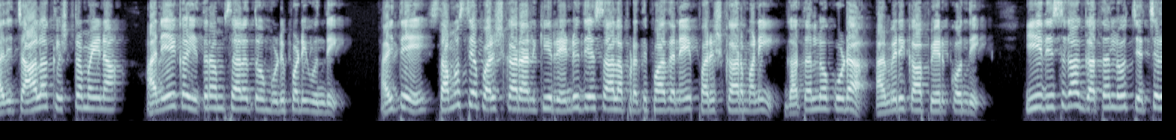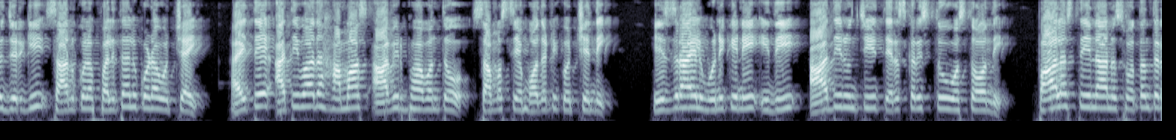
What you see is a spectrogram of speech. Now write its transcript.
అది చాలా క్లిష్టమైన అనేక ఇతర అంశాలతో ముడిపడి ఉంది. అయితే సమస్య పరిష్కారానికి రెండు దేశాల ప్రతిపాదనే పరిష్కారమని గతంలో కూడా అమెరికా పేర్కొంది. ఈ దిశగా గతంలో చర్చలు జరిగి సానుకూల ఫలితాలు కూడా వచ్చాయి. అయితే అతివాద హమాస్ ఆవిర్భావంతో సమస్య మొదటికొచ్చింది. ఇజ్రాయెల్ ఉనికిని ఇది ఆది నుంచి తిరస్కరిస్తూ వస్తోంది. పాలస్తీనాను స్వతంత్ర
